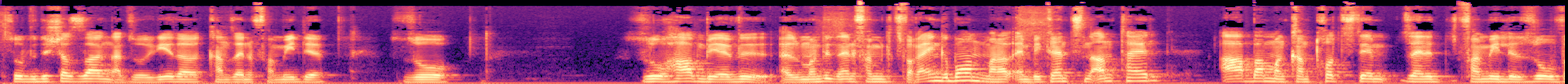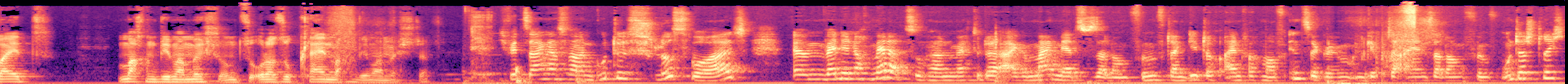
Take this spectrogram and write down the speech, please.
So würde ich das sagen. Also jeder kann seine Familie so, so haben, wie er will. Also man wird in eine Familie zwar reingeboren, man hat einen begrenzten Anteil, aber man kann trotzdem seine Familie so weit machen, wie man möchte und so, oder so klein machen, wie man möchte. Ich würde sagen, das war ein gutes Schlusswort. Ähm, wenn ihr noch mehr dazu hören möchtet oder allgemein mehr zu Salon 5, dann geht doch einfach mal auf Instagram und gebt da ein Salon 5 Unterstrich.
